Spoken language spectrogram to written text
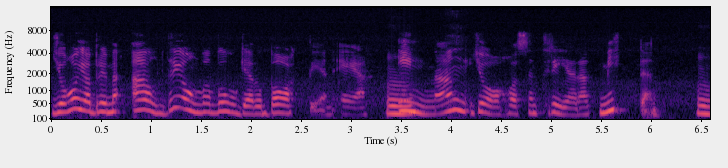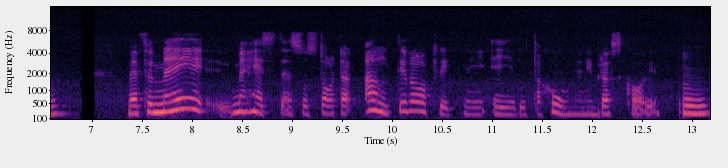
ja, jag bryr mig aldrig om vad bogar och bakben är mm. innan jag har centrerat mitten. Mm. Men för mig med hästen så startar alltid rakriktning i rotationen i bröstkorgen. Mm.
